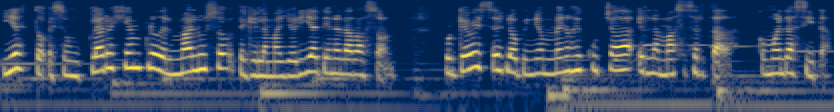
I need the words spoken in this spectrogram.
Y esto es un claro ejemplo del mal uso de que la mayoría tiene la razón, porque a veces la opinión menos escuchada es la más acertada, como en la cita.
